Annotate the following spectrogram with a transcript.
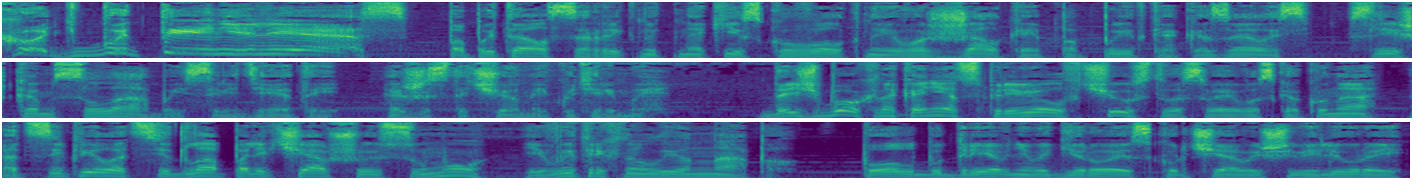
хоть бы ты не лез!» Попытался рыкнуть на киску волк, но его жалкая попытка оказалась слишком слабой среди этой ожесточенной кутерьмы. Дачбог, наконец, привел в чувство своего скакуна, отцепил от седла полегчавшую суму и вытряхнул ее на пол. По лбу древнего героя с курчавой шевелюрой,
